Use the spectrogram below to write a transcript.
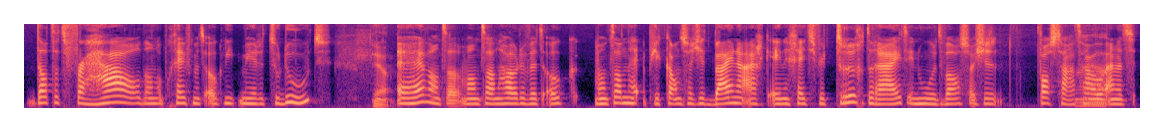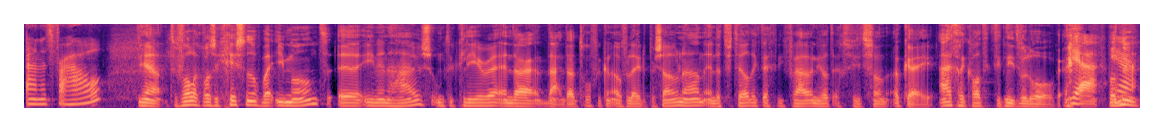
dat het verhaal dan op een gegeven moment ook niet meer ertoe doet. Ja. Eh, want, dan- want dan houden we het ook... Want dan heb je kans dat je het bijna eigenlijk energetisch weer terugdraait... in hoe het was als je het vast Nou houden ja. aan, het, aan het verhaal. Ja, toevallig was ik gisteren nog bij iemand eh, in een huis om te clearen. En daar, nou, daar trof ik een overleden persoon aan. En dat vertelde ik tegen die vrouw. En die had echt zoiets van, oké, eigenlijk had ik dit niet willen horen. Ja, Want ja. nu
